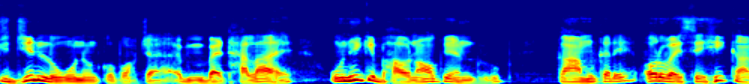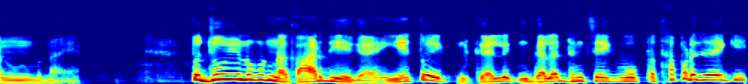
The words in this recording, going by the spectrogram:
कि जिन लोगों ने उनको पहुँचा, बैठाला है, उन्हीं की भावनाओं के अनुरूप काम करे और वैसे ही कानून बनाए। तो जो ये लोग नकार दिए गए हैं, ये तो एक गलत ढंग से एक वो प्रथा पड़ जाएगी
